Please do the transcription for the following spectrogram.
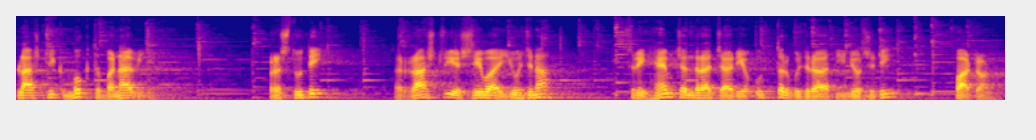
પ્લાસ્ટિક મુક્ત બનાવીએ. પ્રસ્તુતિ, રાષ્ટ્રીય સેવા યોજના, શ્રી હેમચંદ્રાચાર્ય ઉત્તર ગુજરાત યુનિવર્સિટી, પાટણ.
